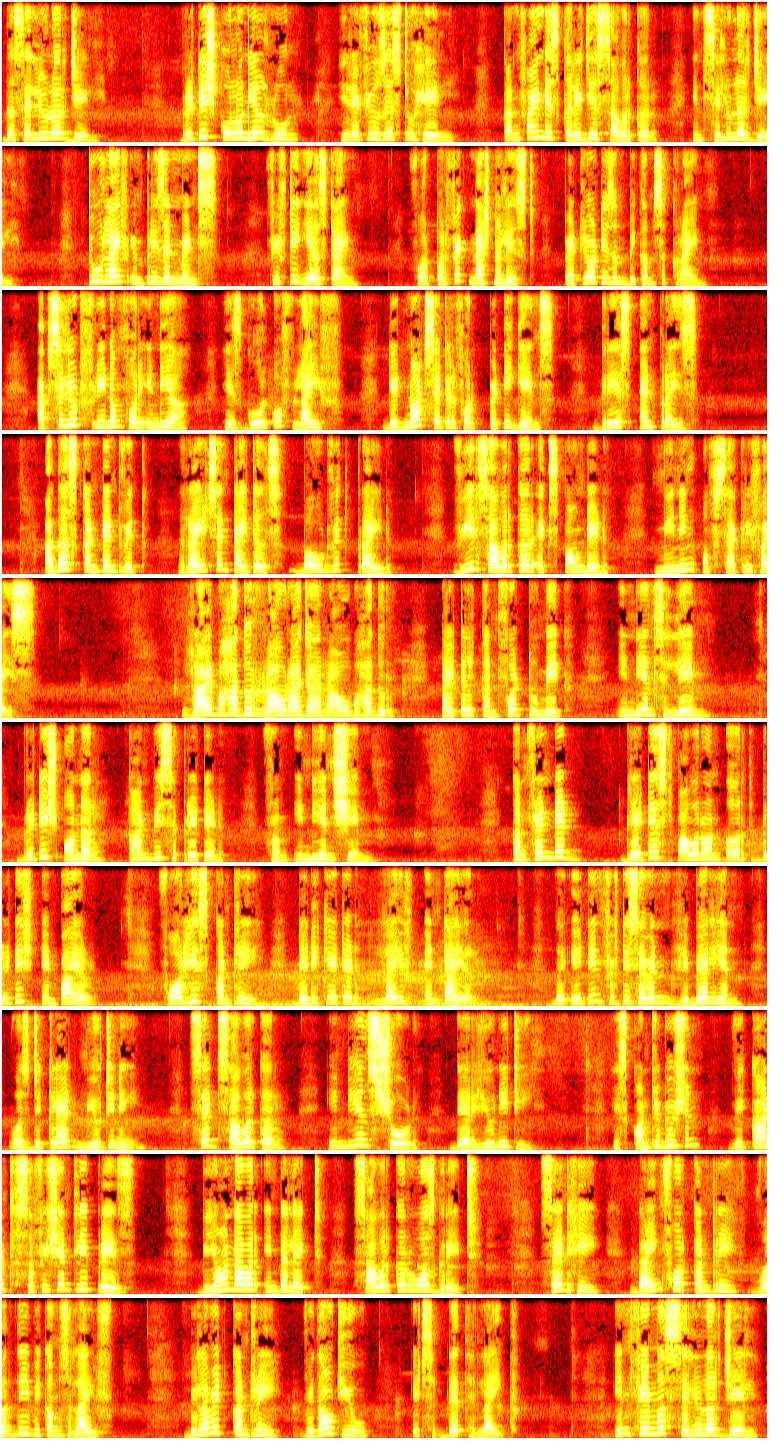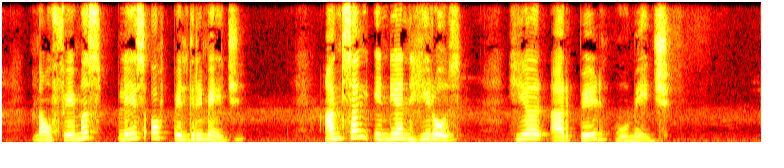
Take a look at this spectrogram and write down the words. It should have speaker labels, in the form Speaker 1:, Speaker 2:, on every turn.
Speaker 1: The cellular jail. British colonial rule he refuses to hail, confined his courageous Savarkar in cellular jail. Two life imprisonments, 50 years' time. For perfect nationalist, patriotism becomes a crime. Absolute freedom for India, his goal of life, did not settle for petty gains, grace, and prize. Others, content with rights and titles, bowed with pride. Veer Savarkar expounded meaning of sacrifice. Rai Bahadur Rao Raja Rao Bahadur title conferred to make Indians lame. British honor can't be separated from Indian shame. Confronted greatest power on earth, British Empire, for his country dedicated life entire. The 1857 rebellion was declared mutiny. Said Savarkar, Indians showed their unity. His contribution we can't sufficiently praise. Beyond our intellect, Savarkar was great. Said he, dying for country worthy becomes life. Beloved country, without you, it's death like. Infamous cellular jail, now famous place of pilgrimage. Unsung Indian heroes here are paid homage.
